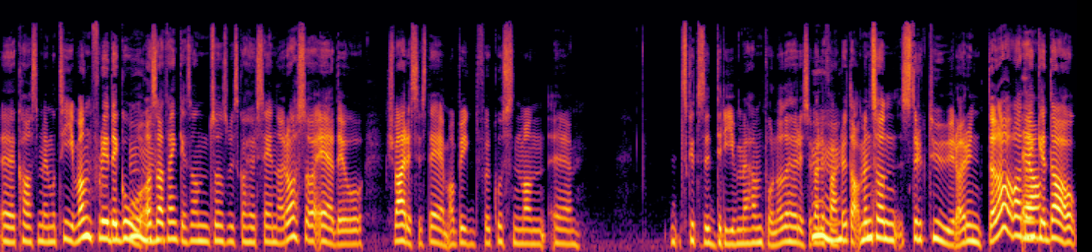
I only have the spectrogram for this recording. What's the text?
eh, hva som er motivene. Fordi det er gode Mm. altså jeg tenker sånn, sånn som vi skal høre senere òg, så er det jo svære systemer bygd for hvordan man eh, skulle ikke si drive med hevnporno. Det høres jo veldig Mhm. fælt ut, da. Men sånn strukturer rundt det, da. Og jeg Ja. tenker da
